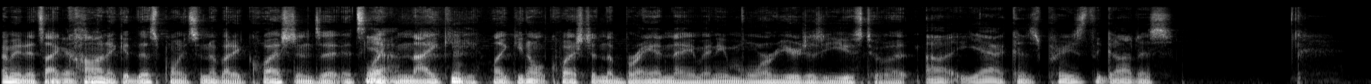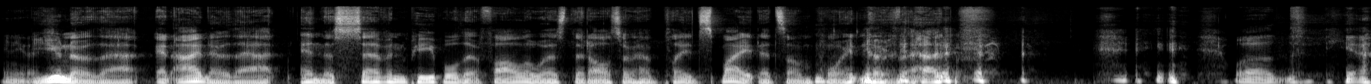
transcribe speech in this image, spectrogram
I mean, it's I guess so. iconic at this point, so nobody questions it. It's like Nike. like you don't question the brand name anymore. You're just used to it. uh, yeah, because praise the goddess. Anyway, You know that, and I know that, and the seven people that follow us that also have played Smite at some point know that. well, yeah,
